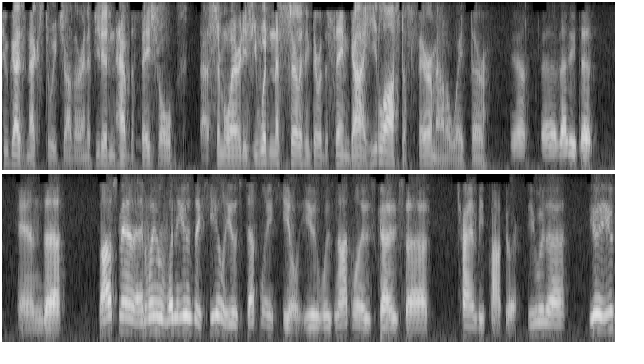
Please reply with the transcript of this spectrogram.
two guys next to each other, and if you didn't have the facial uh, similarities, you wouldn't necessarily think they were the same guy. He lost a fair amount of weight there. Yeah, uh, that he did. And uh, Boss Man, and when when he was a heel, he was definitely a heel. He was not one of those guys uh, trying to be popular. He would uh, he, he would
